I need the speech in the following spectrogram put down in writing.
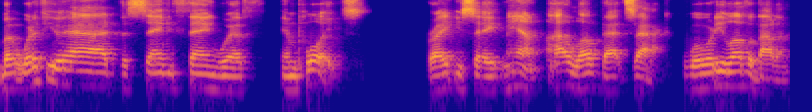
But what if you had the same thing with employees, right? You say, man, I love that Zach. Well, what do you love about him?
